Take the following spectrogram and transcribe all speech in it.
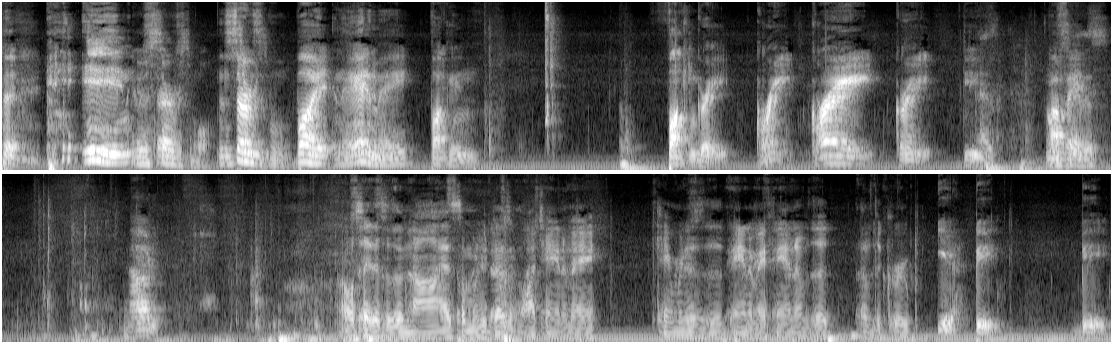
in It was serviceable. it's serviceable. But in the anime, fucking, fucking great, great, great, great, dude. As- My favorite. Howdy. I will say this is a non as someone who doesn't watch anime. Cameron is the anime fan of the of the group. Yeah, big, big,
